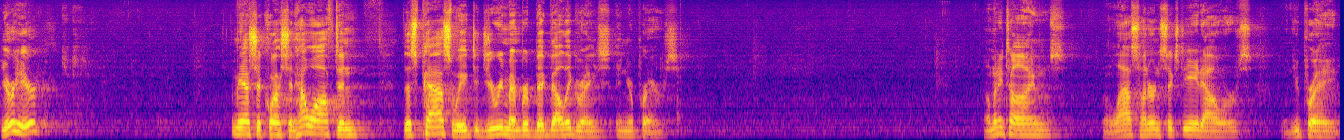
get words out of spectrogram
You're here. Let me ask you a question. How often this past week, did you remember Big Valley Grace in your prayers? How many times in the last 168 hours, when you prayed,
